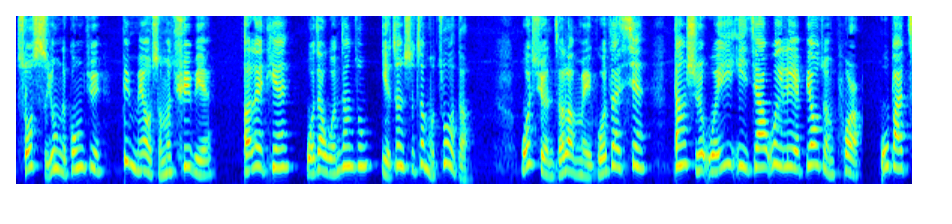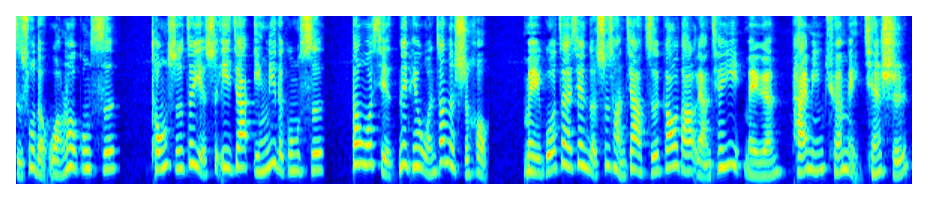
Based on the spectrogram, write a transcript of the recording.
所使用的工具，并没有什么区别。而那天，我在文章中也正是这么做的。我选择了美国在线当时唯一一家位列标准普尔五百指数的网络公司，同时这也是一家盈利的公司。当我写那篇文章的时候，美国在线的市场价值高达两千亿美元，排名全美前十。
